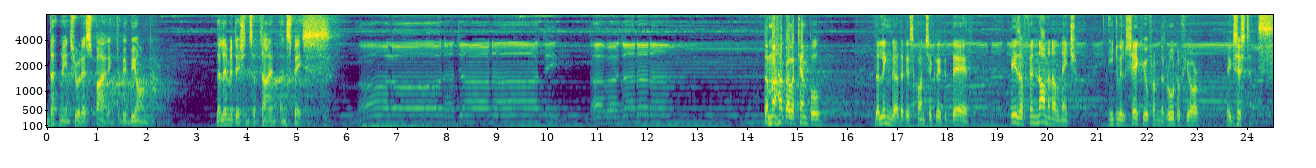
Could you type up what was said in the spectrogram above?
that means you're aspiring to be beyond the limitations of time and space. The Mahakala temple, the linga that is consecrated there, is of phenomenal nature it will shake you from the root of your existence.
